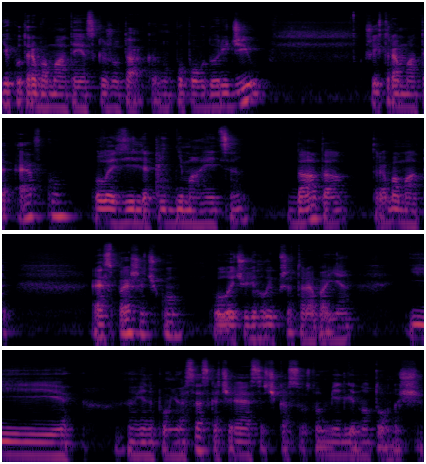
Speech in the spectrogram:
яку треба мати, я скажу так, ну, по поводу ріджів, що їх треба мати F-ку, коли зілля піднімається. Да, да, треба мати. СП-шечку, коли чуть глибше треба є. І я не пам'ятаю, СС чи СС, то медленно тонуще.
